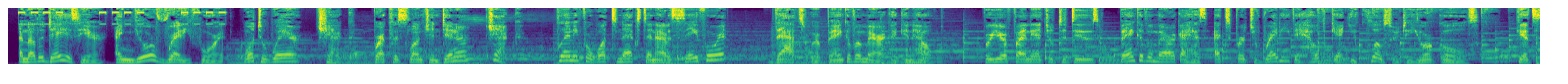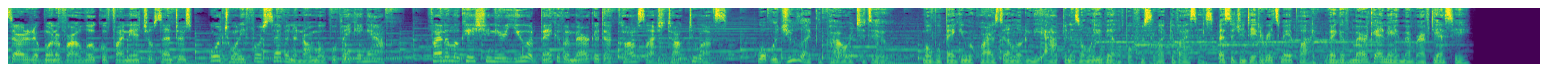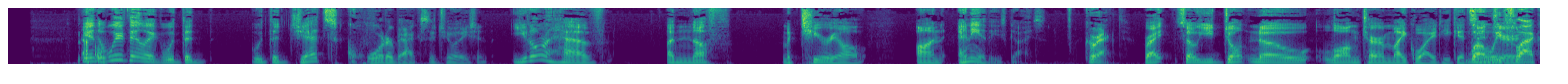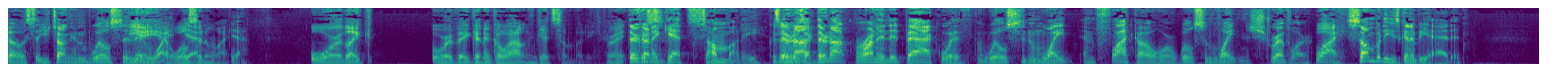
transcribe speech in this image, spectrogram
Another day is here, and you're ready for it. What to wear? Check. Breakfast, lunch, and dinner? Check. Planning for what's next and how to save for it? That's where Bank of America can help. For your financial to-dos, Bank of America has experts ready to help get you closer to your goals. Get started at one of our local financial centers or 24-7 in our mobile banking app. Find a location near you at bankofamerica.com slash talk to us. What would you like the power to do? Mobile banking requires downloading the app and is only available for select devices. Message and data rates may apply. Bank of America and a member FDIC. And the weird thing, like with the with the Jets quarterback situation, you don't have enough material on any of these guys, Correct. Right? So you don't know long term Mike White. He gets Well, we Flacco. So you're talking Wilson Yeah, and yeah, White. Wilson yeah. and White. Yeah. or like or are they going to go out and get somebody? Right? They're going to get somebody 'cause they're not. like- they're not running it back with Wilson, White, and Flacco, or Wilson, White, and Streveler. Why? Somebody's going to be added.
